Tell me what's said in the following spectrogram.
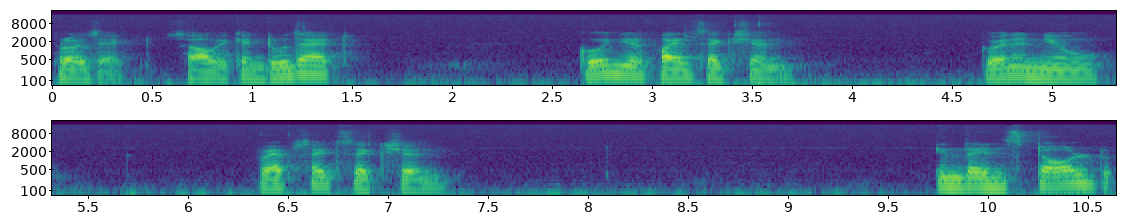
project. So how we can do that? Go in your file section, go in a new website section. In the installed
